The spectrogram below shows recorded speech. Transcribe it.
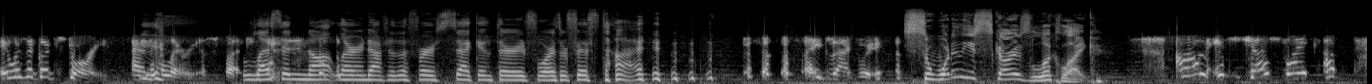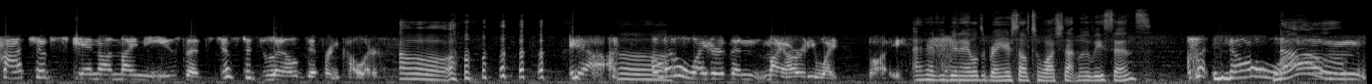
it was a good story and hilarious. But Lesson not learned after the first, second, third, fourth, or fifth time. exactly, So what do these scars look like? um, it's just like a patch of skin on my knees that's just a little different color. oh. Yeah, a little whiter than my already white body. And have you been able to bring yourself to watch that movie since? Uh, no, No. Um,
